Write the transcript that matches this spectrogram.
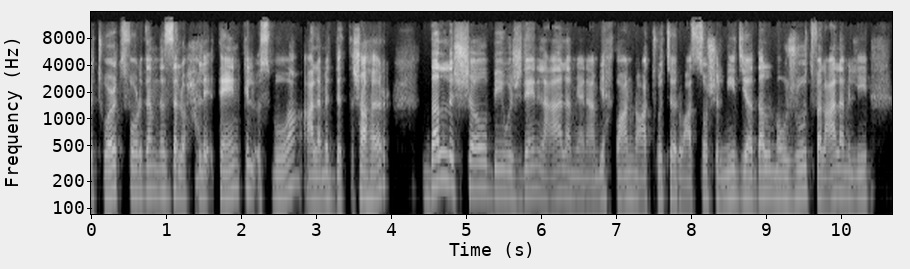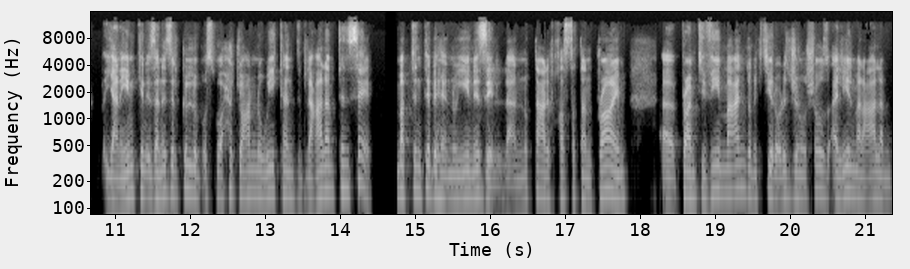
it works for them نزلوا حلقتين كل أسبوع على مدة شهر. ضل ال show بوجدان العالم يعني عم بيحكوا عنه على تويتر وعلى ال social media ضل موجود فالعالم اللي يعني يمكن إذا نزل كله بأسبوع حكوا عنه weekend العالم تنساه. ما بتنتبه إنه ينزل لأنه بتعرف خاصة Prime Prime TV ما عندهم كتير original shows قليل ما العالم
